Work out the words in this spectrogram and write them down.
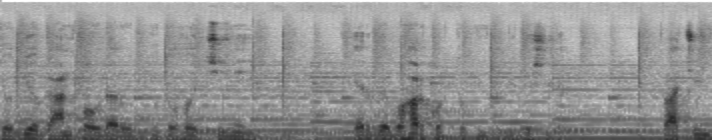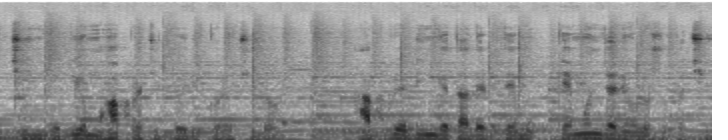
যদিও গান পাউডার উদ্ভূত হয় চীনেই, এর ব্যবহার করত কিন্তু বিদেশিরা। প্রাচীন চীন যদিও মহাপ্রাচীর তৈরি করেছিল আপগ্রেডিংয়ে তাদের কেমন জানি অলসতা ছিল।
